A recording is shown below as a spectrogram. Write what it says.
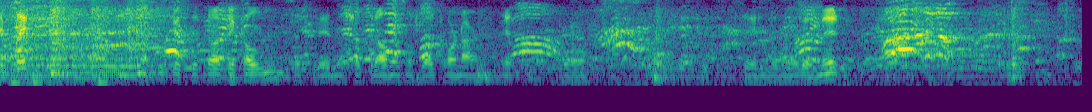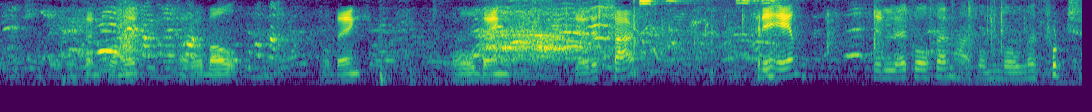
Simsek. Skutter fra Kvikkhallen. Setter inn Shotrani som slår corneren rett på til Rømer. K5 kommer. Tar over ball. Og Beng. Og Beng gjør det sjæl. 3-1 til K5. Her kommer ballene fort.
